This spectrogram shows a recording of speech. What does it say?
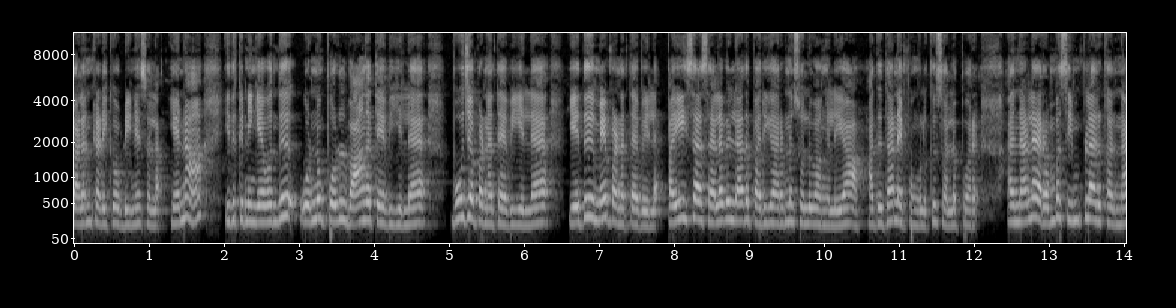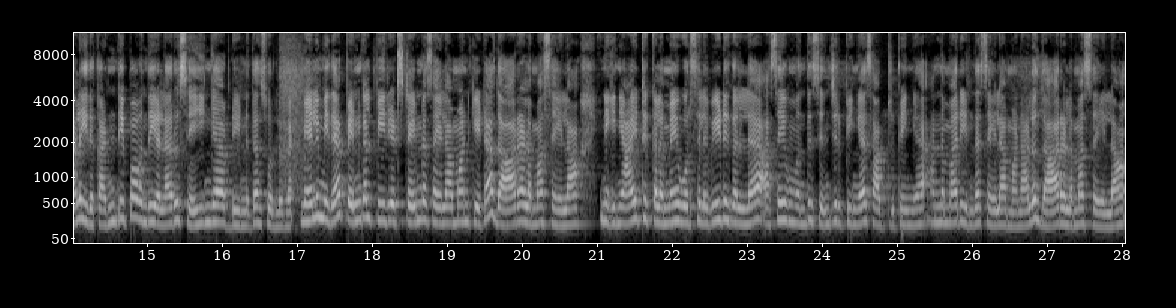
பலன் கிடைக்கும் அப்படின்னே சொல்லலாம். ஏன்னா இதுக்கு நீங்கள் வந்து ஒன்றும் பொருள் வாங்க தேவையில்லை பூஜை பண்ண தேவையில்லை எதுவுமே பண்ண தேவையில்லை. பைசா செலவில்லாத பரிகாரம்னு சொல்லுவாங்க இல்லையா? அதுதான் நான் இப்போ உங்களுக்கு சொல்ல போகிறேன் அதனால் ரொம்ப சிம்பிளாக இருக்கிறதுனால இதை கண்டிப்பாக வந்து எல்லாரும் செய்யுங்க அப்படின்னு தான் சொல்லுவேன். மேலும் இதை பெண்கள் பீரியட்ஸ் டைமில் செய்யலாமான்னு கேட்டால் தாராளமாக செய்யலாம். இன்றைக்கி ஞாயிற்றுக்கிழமை ஒரு சில வீடுகளில் அசைவம் வந்து செஞ்சுருப்பீங்க சாப்பிட்ருப்பீங்க அந்த மாதிரி இருந்தால் செய்யலாமானாலும் தாராளமாக செய்யலாம்.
